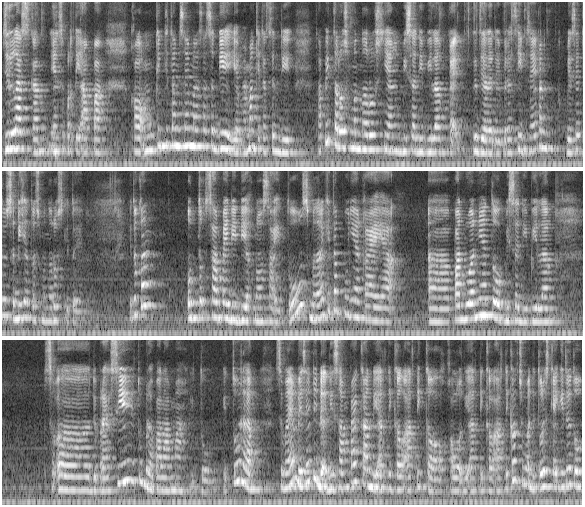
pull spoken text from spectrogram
jelas kan yang seperti apa. Kalau mungkin kita misalnya merasa sedih ya memang kita sedih. Tapi terus menerus yang bisa dibilang kayak gejala depresi misalnya kan biasanya itu sedih terus menerus gitu ya. Itu kan untuk sampai di diagnosa itu sebenarnya kita punya kayak uh, panduannya tuh bisa dibilang uh, depresi itu berapa lama gitu. Itu yang sebenarnya biasanya tidak disampaikan di artikel-artikel. Kalau di artikel-artikel cuma ditulis kayak gitu tuh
